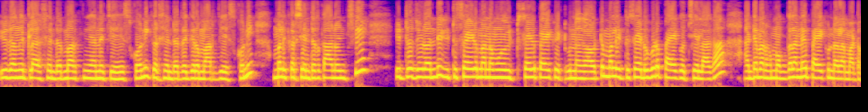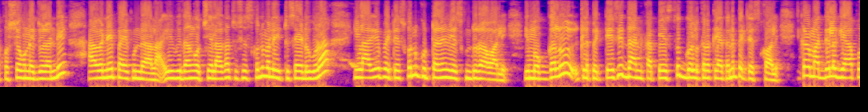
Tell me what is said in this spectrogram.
ఈ విధంగా ఇట్లా సెంటర్ మార్కింగ్ అనేది చేసుకొని ఇక్కడ సెంటర్ దగ్గర మార్క్ చేసుకొని మళ్ళీ ఇక్కడ సెంటర్ కా నుంచి ఇటు చూడండి ఇటు సైడ్ మనము ఇటు సైడ్ పైకి పెట్టుకున్నాం కాబట్టి మళ్ళీ ఇటు సైడ్ కూడా పైకి వచ్చేలాగా అంటే మనకు మొగ్గలు అనేవి పైకి ఉండాలన్నమాట. కొత్తగా ఉన్నాయి చూడండి అవన్నీ పైకి ఉండాలా? ఈ విధంగా వచ్చేలాగా చూసేసుకొని మళ్ళీ ఇటు సైడ్ కూడా ఇలాగే పెట్టేసుకొని కుట్ట అనేది వేసుకుంటూ రావాలి. ఈ మొగ్గలు ఇట్లా పెట్టేసి దాన్ని కప్పేస్తూ గొలకర క్లాత్ అని పెట్టేసుకోవాలి. ఇక్కడ మధ్యలో గ్యాప్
